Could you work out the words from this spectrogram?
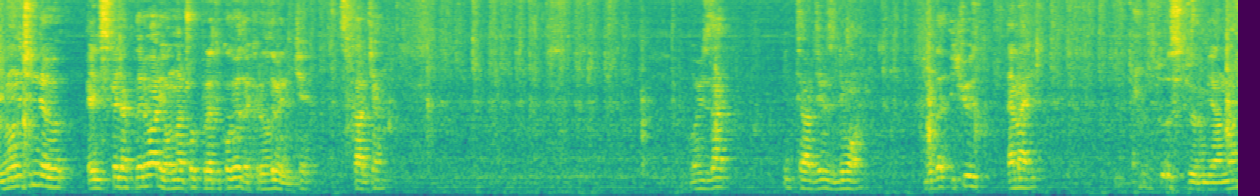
Limon içinde o el sıkacakları var ya, onlar çok pratik oluyor da kırıldı benimki sıkarken. O yüzden ilk tercihimiz limon. Burada 200 ml su ısıtıyorum bir yandan.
